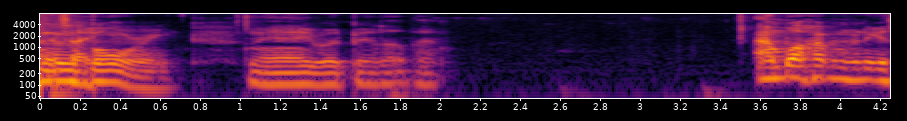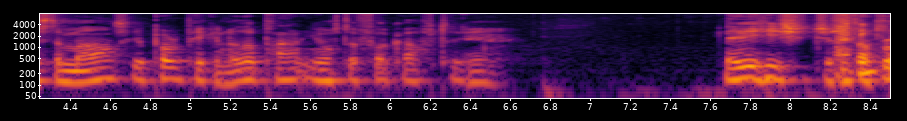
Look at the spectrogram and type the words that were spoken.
gonna so take? boring. Yeah, he would be a little bit. And what happens when he gets to Mars? He'll probably pick another planet he wants to fuck off to. Yeah. Maybe he should just I stop think he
